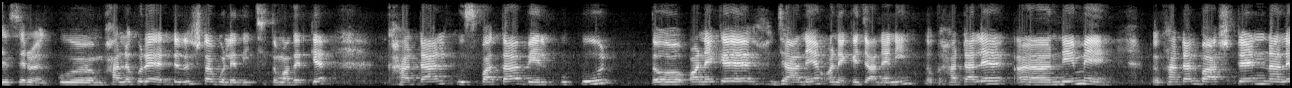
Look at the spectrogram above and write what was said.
দেশের ভালো করে অ্যাড্রেসটা বলে দিচ্ছি তোমাদেরকে। ঘাটাল, কুসপাতা, বেলপুকুর, তো অনেকে জানে, অনেকে জানেনি। তো ঘাটালে নেমে, ঘাটাল বাস স্ট্যান্ড নালে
